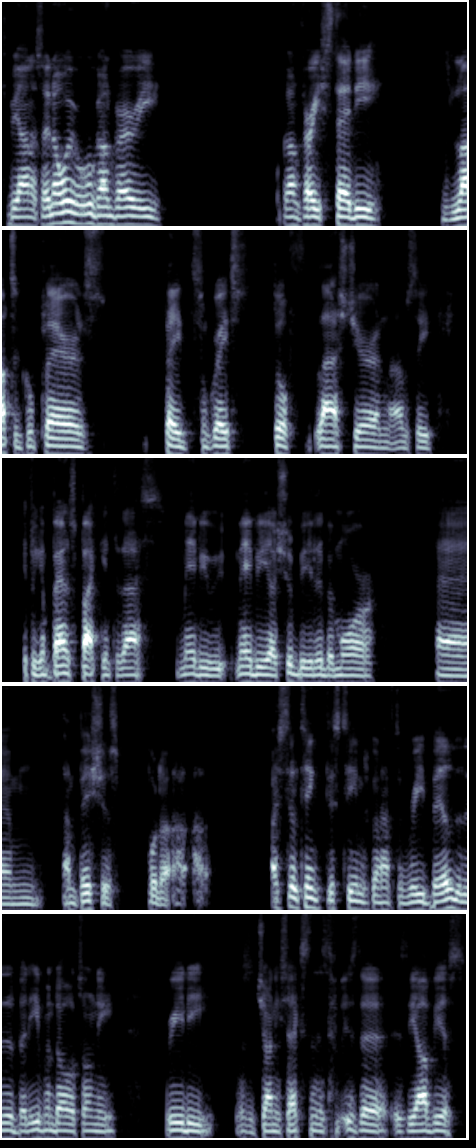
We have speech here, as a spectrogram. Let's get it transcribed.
to be honest, I know we, we're gone very, we've gone very steady. Lots of good players, played some great stuff last year, and obviously if we can bounce back into that, maybe maybe I should be a little bit more um, ambitious. But I, I still think this team is going to have to rebuild a little bit, even though it's only really was it Johnny Sexton is is the is the obvious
